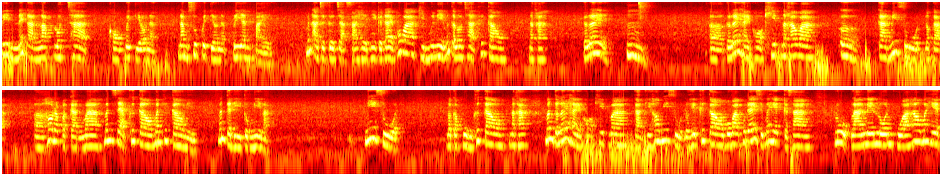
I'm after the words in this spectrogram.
ลิ้นในการรับรสชาติของก๋วยเตี๋ยวน่ะน้ำซุปก๋วยเตี๋ยวน่ะเปลี่ยนไป มันอาจจะเกิดจากสาเหตุนี้ก็ได้ เพราะว่ากินมื้อนี้มันก็รสชาติคือเก่านะคะ ก็เลย อืมเอ่อก็เลยให้ขอคิดนะคะว่า เออ การมีสูตรแล้วก็เอ่อเฮารับประกันว่ามันแสบคือเกามันคือเกานี่ มันก็ดีตรงนี้ล่ะมีสูตรแล้วก็ปรุงคือเกานะคะ มันก็เลยให้ขอคิดว่าการที่เฮามีสูตรเราเฮ็ดคือเกาบ่ว่าผู้ใดสิมาเฮ็ดก็สร้าง ลูกหลานเลนโลนผัวเฮามาเฮ็ด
